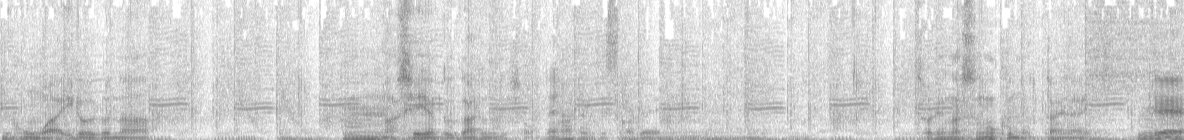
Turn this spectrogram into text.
日本はいろいろな、うん。まあ、制約があるんでしょうね。あるんですかね、それがすごくもったいない。で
